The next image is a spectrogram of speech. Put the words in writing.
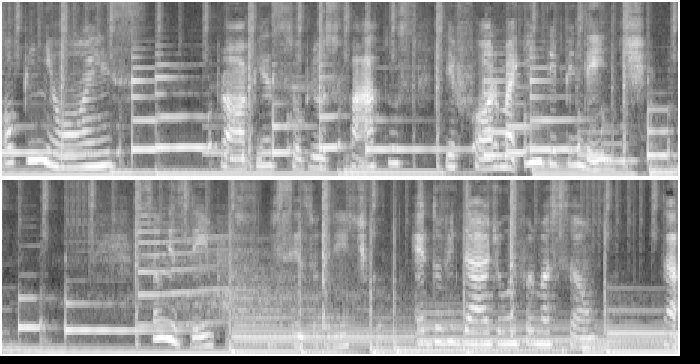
opiniões próprias sobre os fatos de forma independente. São exemplos de senso crítico é duvidar de uma informação da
